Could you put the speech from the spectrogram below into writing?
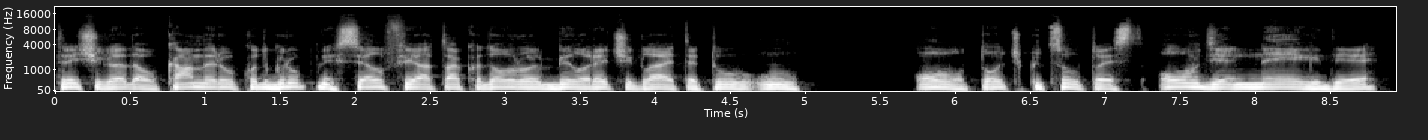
treći gleda u kameru, kod grupnih selfija, tako dobro je bilo reći gledajte tu u ovo točkicu, to jest ovdje negdje,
